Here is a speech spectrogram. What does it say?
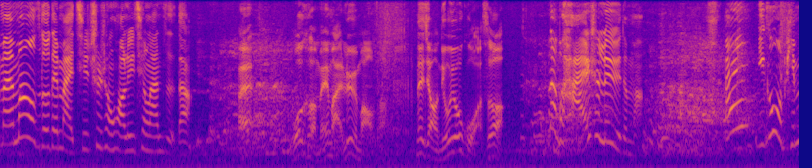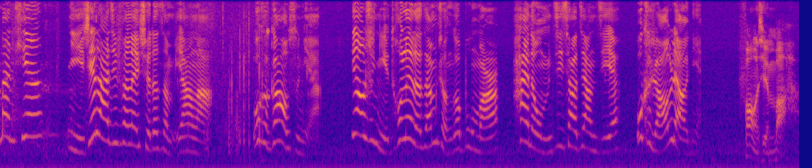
买帽子都得买齐赤橙黄绿青蓝紫的？哎，我可没买绿帽子，那叫牛油果色。那不还是绿的吗？哎，你跟我贫半天，你这垃圾分类学的怎么样了？我可告诉你，要是你拖累了咱们整个部门，害得我们绩效降级，我可饶不了你。放心吧，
